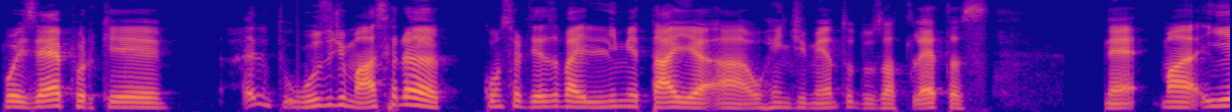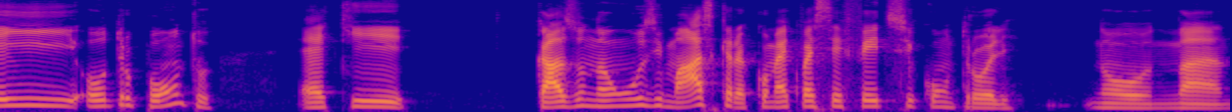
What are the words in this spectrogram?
Pois é, porque o uso de máscara com certeza vai limitar a, a, o rendimento dos atletas, né? Mas, e aí, outro ponto é que caso não use máscara, como é que vai ser feito esse controle? No, na,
